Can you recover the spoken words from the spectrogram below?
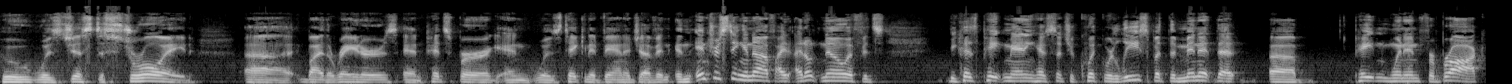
who was just destroyed. Uh, by the Raiders and Pittsburgh, and was taken advantage of. And, and interesting enough, I, I don't know if it's because Peyton Manning has such a quick release, but the minute that uh, Peyton went in for Brock,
